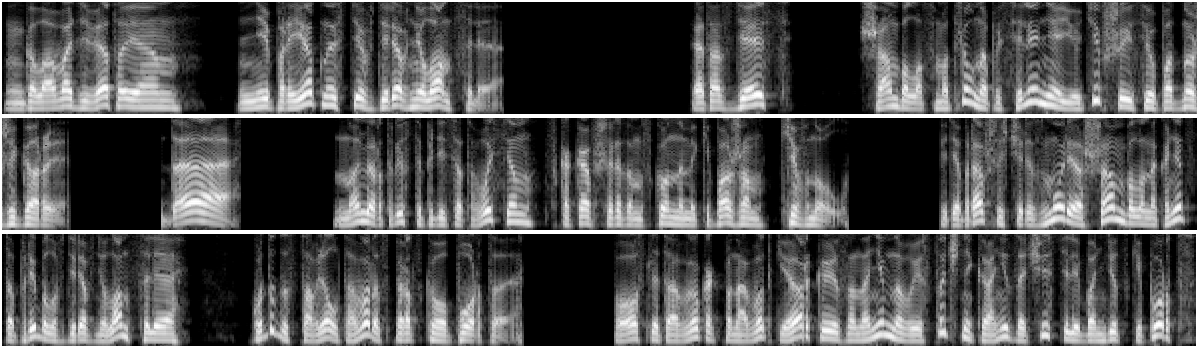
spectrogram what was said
Глава 9. Неприятности в деревне Ланцеля. «Это здесь?» Шамбал осмотрел на поселение, ютившееся у подножия горы. «Да!» Номер 358, скакавший рядом с конным экипажем, кивнул. Перебравшись через море, Шамбала наконец-то прибыл в деревню Ланцеля, куда доставлял товар из пиратского порта. После того, как по наводке арка из анонимного источника они зачистили бандитский порт,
